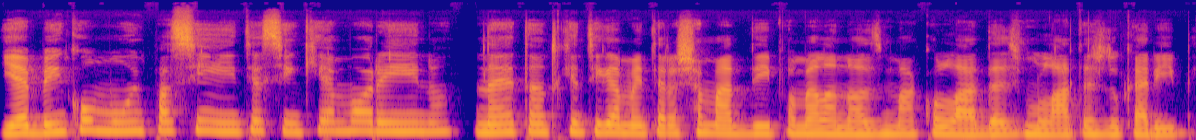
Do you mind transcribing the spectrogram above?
E é bem comum em paciente, assim, que é moreno, né? Tanto que antigamente era chamado de hipomelanose maculada das mulatas do Caribe.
